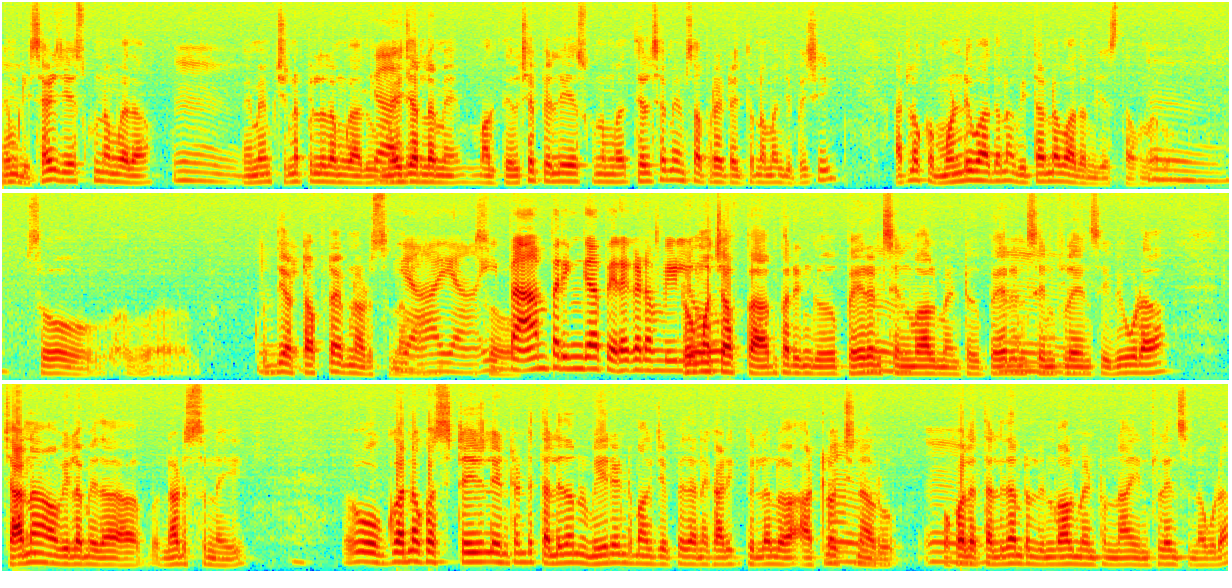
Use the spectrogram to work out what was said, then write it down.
మేము డిసైడ్ చేసుకున్నాం కదా. మ్మ్. చిన్నపిల్లలం కాదు మేజర్లమే మాకు తెలిసే పెళ్ళి చేసుకున్నాం కదా. తెలిసే మేము సపరేట్ అవుతున్నాం అని చెప్పేసి అట్లా ఒక మొండి వాదన వితండవాదం చేస్తూ ఉన్నారు. సో కొద్దిగా టఫ్ టైం నడుస్తుంది ప్యాంపరింగ్గా పెరగడం too much of pampering parents involvement parents influence ఇవి కూడా చాలా వీళ్ళ మీద నడుస్తున్నాయి. ఒకనొక స్టేజ్లో ఏంటంటే తల్లిదండ్రులు మీరేంటి మాకు చెప్పేదాని కాడికి పిల్లలు అట్లా వచ్చినారు. ఒకవేళ తల్లిదండ్రులు ఇన్వాల్వ్మెంట్ ఉన్నా ఇన్ఫ్లుయెన్స్ ఉన్నా కూడా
